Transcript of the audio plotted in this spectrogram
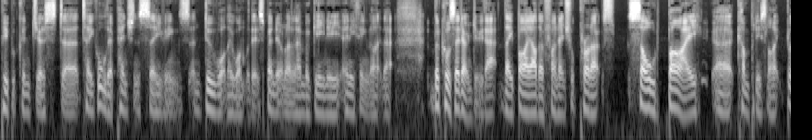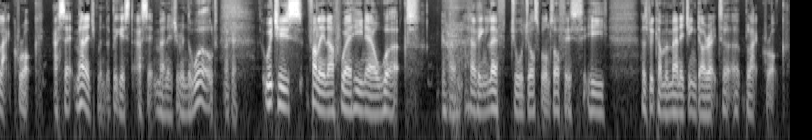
people can just uh, take all their pension savings and do what they want with it, spend it on a Lamborghini, anything like that. But of course, they don't do that. They buy other financial products sold by uh, companies like BlackRock Asset Management, the biggest asset manager in the world, okay. which is, funnily enough, where he now works. Having left George Osborne's office, he has become a managing director at BlackRock.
